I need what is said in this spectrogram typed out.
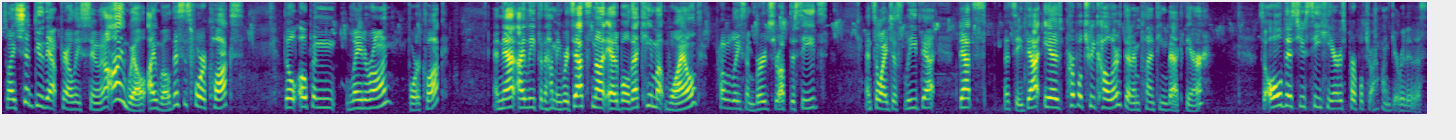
So I should do that fairly soon. I will, I will. This is four o'clocks. They'll open later on, four o'clock. And that I leave for the hummingbirds. That's not edible. That came up wild. Probably some birds dropped the seeds. And so I just leave that. That's, let's see, that is purple tree collard that I'm planting back there. So all this you see here is purple tree. I want to get rid of this.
